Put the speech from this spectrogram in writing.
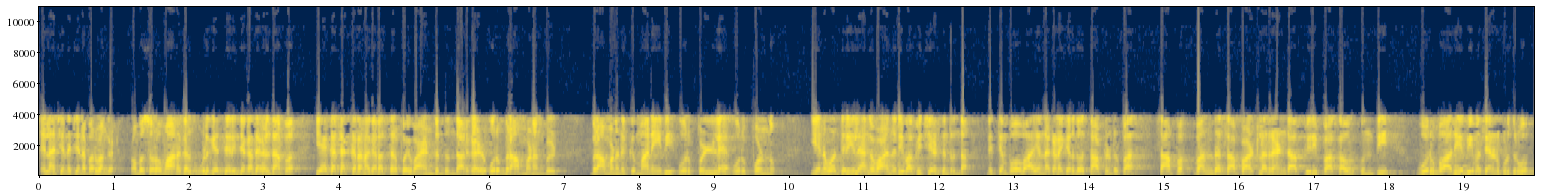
எல்லாம் சின்ன சின்ன பருவங்கள். ரொம்ப சுலபமான கதை. உங்களுக்கே தெரிஞ்ச கதைகள் தான் இப்ப. ஏகசக்கர நகரத்தில் போய் வாழ்ந்துட்டு இருந்தார்கள் ஒரு பிராமணன் வீடு. பிராமணனுக்கு மனைவி ஒரு பிள்ளை ஒரு பொண்ணு. என்னவோ தெரியல அங்க வாழ்ந்துட்டு இவ பிச்சை எடுத்துட்டு இருந்தா. நித்தியம் போவா என்ன கிடைக்கிறதோ சாப்பிட்டு இருப்பா. சாப்ப வந்த சாப்பாட்டுல ரெண்டா பிரிப்பா கவு- குந்தி ஒரு பாதியை பீமசேனன் கொடுத்துருவோம்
